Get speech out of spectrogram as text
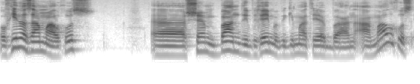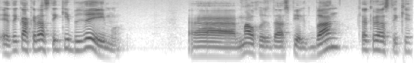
Овхина за Малхус, шем банды бгейма бегематрия бан, а Малхус – это как раз-таки бгейму. Малхус – это аспект бан, как раз-таки,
